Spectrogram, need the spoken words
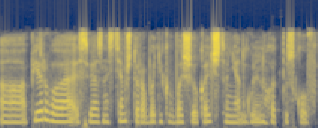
А, первое связано с тем, что работников большое количество неотгульных отпусков.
